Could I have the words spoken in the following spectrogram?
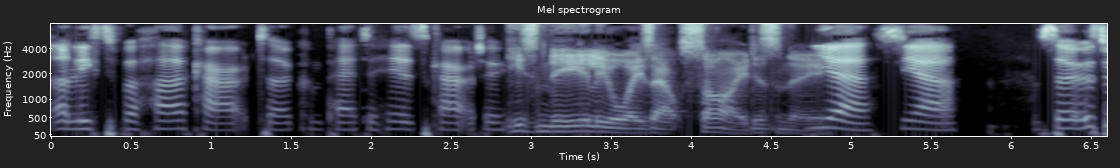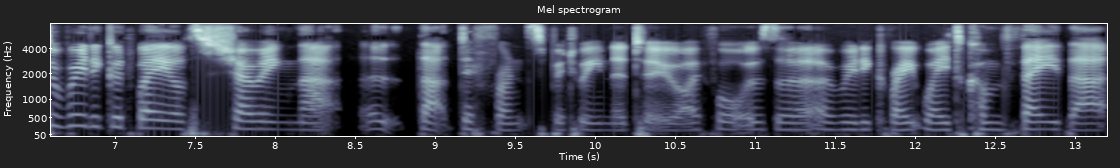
at least for her character compared to his character He's nearly always outside, isn't he? Yes, yeah. So it was a really good way of showing that uh, that difference between the two. I thought it was a, a really great way to convey that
